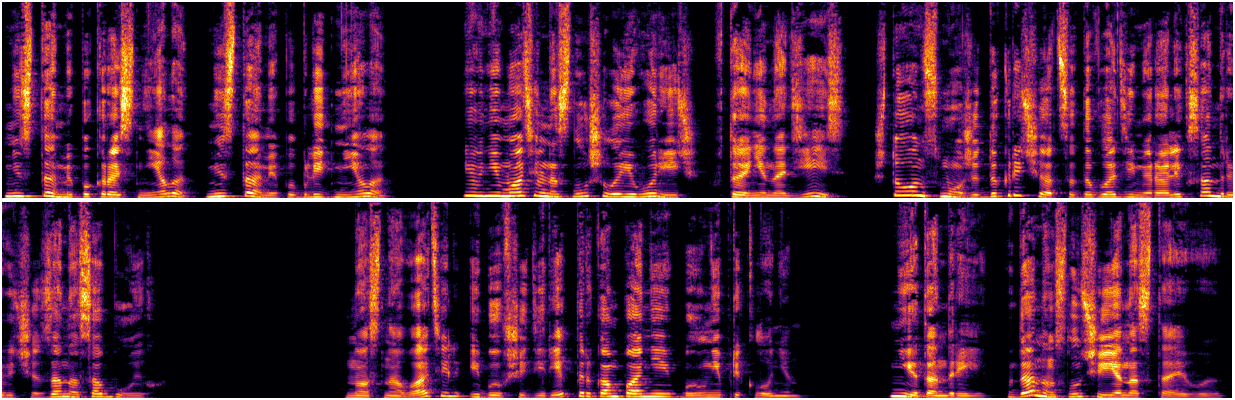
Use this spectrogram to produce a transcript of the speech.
местами покраснела, местами побледнела и внимательно слушала его речь, втайне надеясь, что он сможет докричаться до Владимира Александровича за нас обоих. Но основатель и бывший директор компании был непреклонен. «Нет, Андрей, в данном случае я настаиваю.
